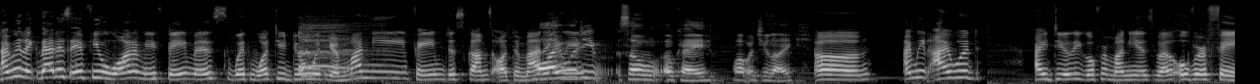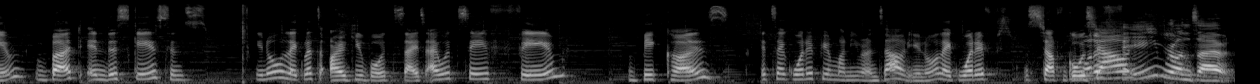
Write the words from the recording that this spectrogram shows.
I mean, like, that is if you want to be famous with what you do with your money, fame just comes automatically. Why would you? So, okay, what would you like? Um, I mean, I would ideally go for money as well over fame. But in this case, since, you know, like let's argue both sides, I would say fame because it's like, what if your money runs out, you know? Like, what if stuff goes what down? What if fame runs out?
